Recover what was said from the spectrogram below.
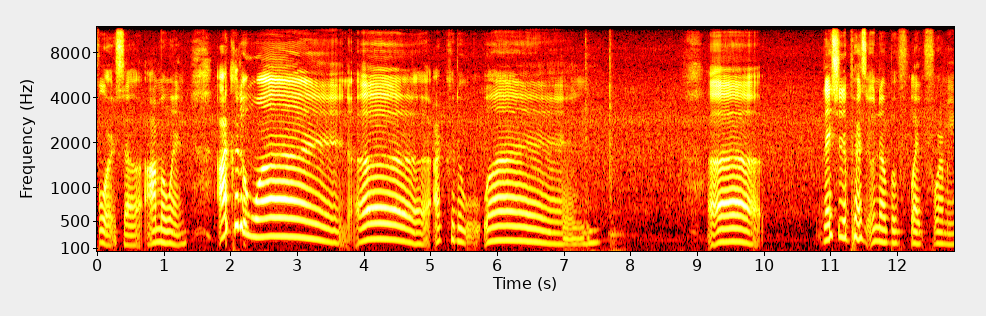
four, so I'm a win. I could have won. Uh, I could have won. Uh. They should have pressed Uno like for me.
